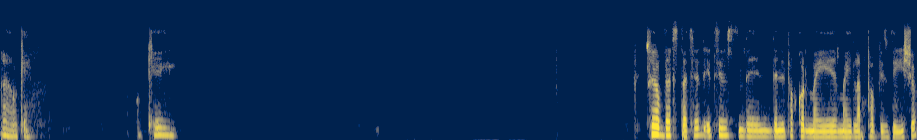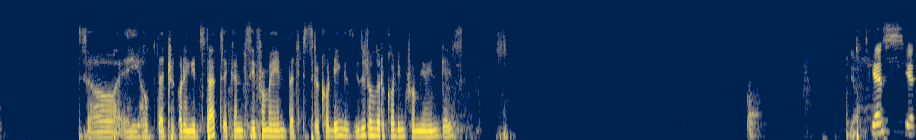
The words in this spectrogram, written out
Ah, okay. Okay. So I hope that started. It seems the, the network on my, my laptop is the issue. So I hope that recording it start. I can see from my end that it is recording. Is, is it also recording from your end, guys? Yes, yes.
